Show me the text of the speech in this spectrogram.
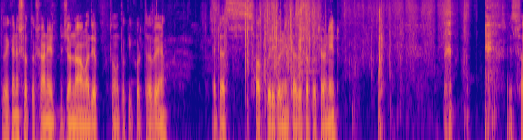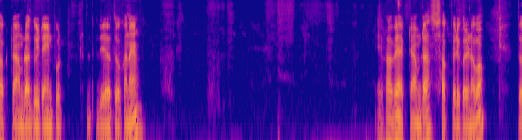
তো এখানে সত্যক সারণীর জন্য আমাদের প্রথমত কি করতে হবে? এটা ছক তৈরি করে নিতে হবে সত্যক সারণীর। ছকটা আমরা দুইটা ইনপুট যেহেতু ওখানে। এভাবে একটা আমরা ছক তৈরি করে নেব। তো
